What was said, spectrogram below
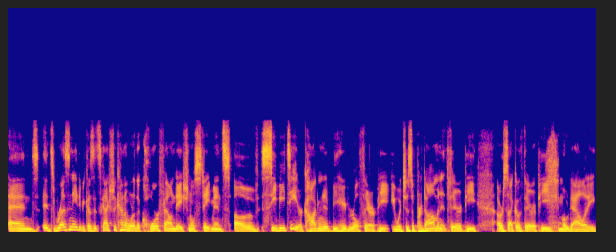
And it's resonated because it's actually kind of one of the core foundational statements of CBT or cognitive behavioral therapy, which is a predominant therapy or psychotherapy modality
